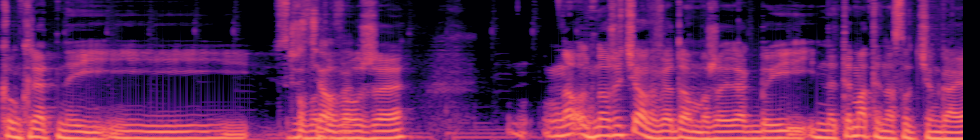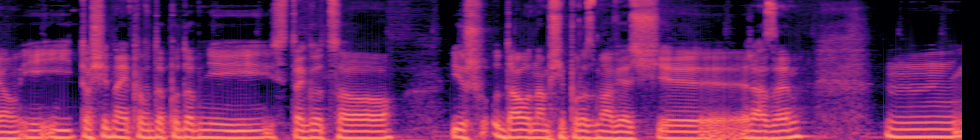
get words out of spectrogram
konkretny i spowodował, że no, no życiowy, wiadomo, że jakby inne tematy nas odciągają i, i to się najprawdopodobniej z tego, co już udało nam się porozmawiać e, razem, mm,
